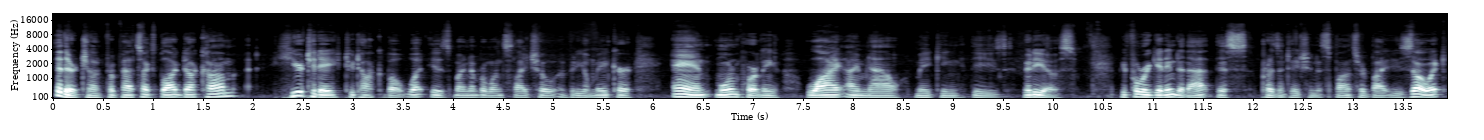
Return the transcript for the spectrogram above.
Hey there, Jon from FatStacksBlog.com. Here today to talk about what is my number one slideshow video maker and more importantly, why I'm now making these videos. Before we get into that, this presentation is sponsored by Ezoic,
